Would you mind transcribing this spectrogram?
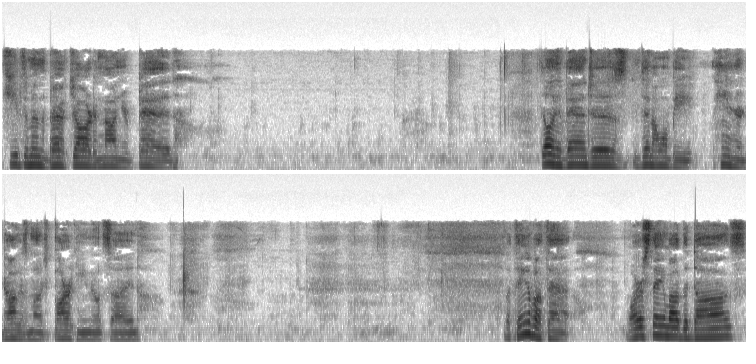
keep them in the backyard and not in your bed. The only advantage is then I won't be hearing your dog as much barking outside. But think about that. Worst thing about the dogs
